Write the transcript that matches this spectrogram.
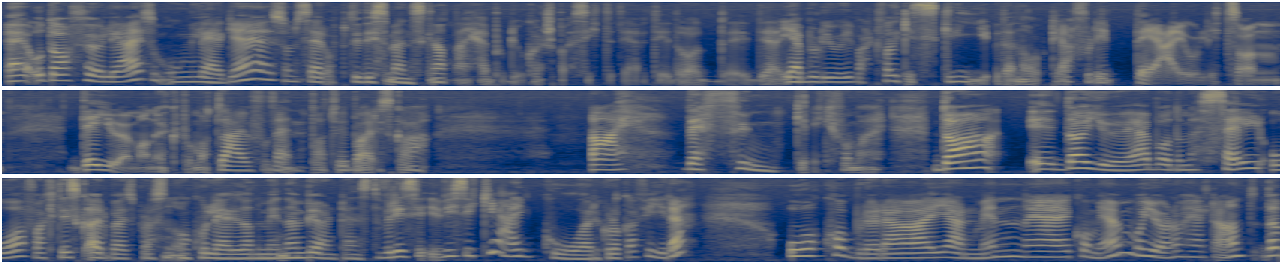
Eh, og da føler jeg som ung lege som ser opp til disse menneskene, at nei, jeg burde jo kanskje bare sitte til evig tid. Og det, jeg burde jo i hvert fall ikke skrive den overtida, fordi det er jo litt sånn Det gjør man jo ikke, på en måte. Det er jo forventa at vi bare skal Nei, det funker ikke for meg. Da, eh, da, gjør jeg både meg selv og faktisk arbeidsplassen og kollegaene mine en bjørnetjeneste. For hvis ikke jeg går klokka fire og kobler av hjernen min når jeg kommer hjem og gjør noe helt annet, da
